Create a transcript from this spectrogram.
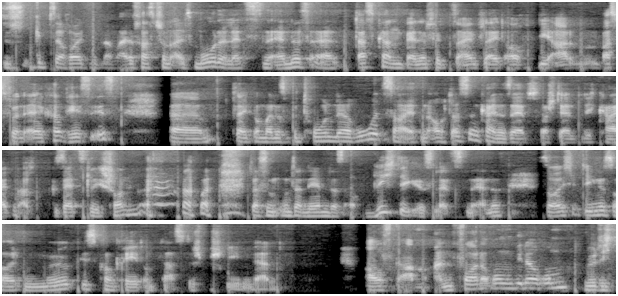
das gibt es ja heute mittlerweile fast schon als Mode letzten Endes. Äh, das kann ein Benefit sein, vielleicht auch die Art, was für ein LKW es ist. Äh, vielleicht nochmal das Betonen der Ruhezeiten. Auch das sind keine Selbstverständlichkeiten, also gesetzlich schon, aber dass im Unternehmen das auch wichtig ist letzten Endes. Solche Dinge sollten möglichst konkret und plastisch beschrieben werden. Aufgabenanforderungen wiederum würde ich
